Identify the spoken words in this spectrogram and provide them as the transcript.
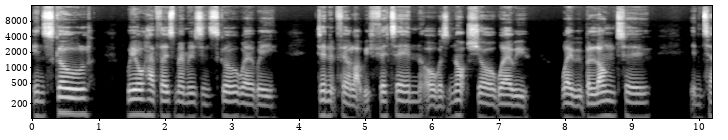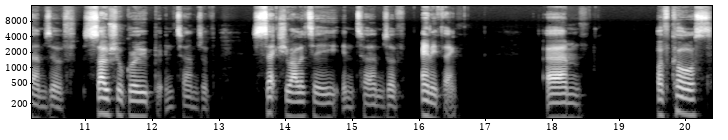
in school. We all have those memories in school where we didn't feel like we fit in or was not sure where we where we belonged to in terms of social group, in terms of sexuality, in terms of anything. Um, of course,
